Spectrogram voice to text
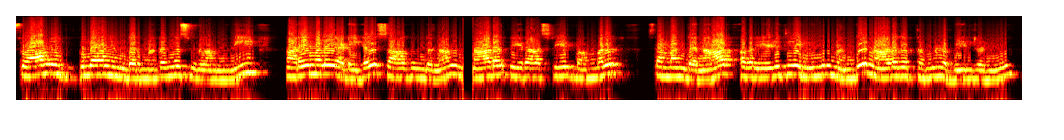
சுவாமி விபுலானந்தர் மதங்க சுலாமணி மறைமலை அடிகள் சாகுந்தனம் நாடக பேராசிரியர் பம்மல் சம்பந்தனார். அவர் எழுதிய நூல் வந்து நாடகத்தமிழ் அப்படின்ற நூல்.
